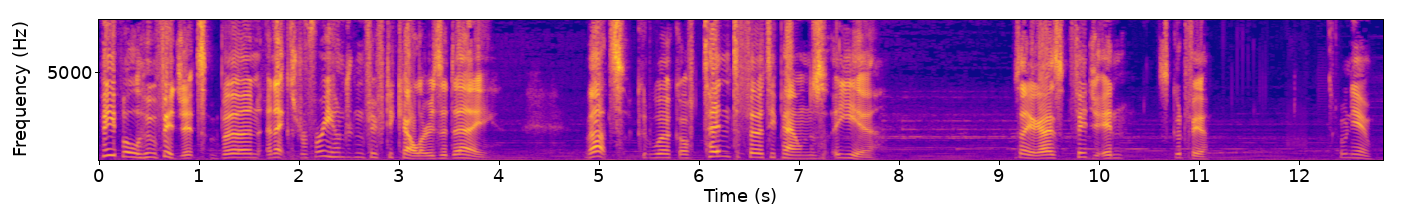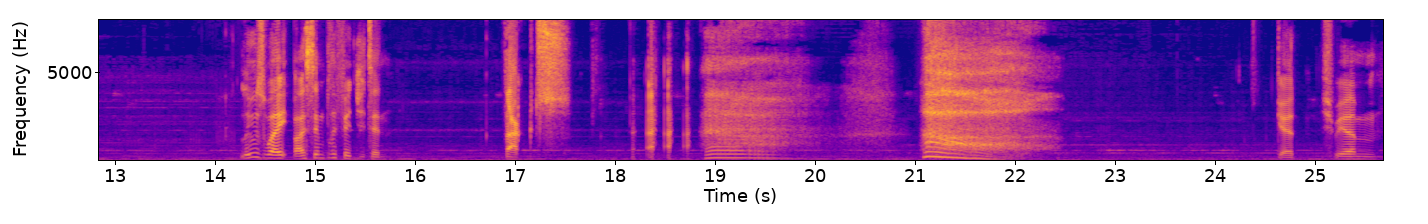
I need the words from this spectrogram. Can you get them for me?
People who fidget burn an extra 350 calories a day. That could work off 10 to 30 pounds a year. So you guys, fidgeting, it's good for you. Who knew? Lose weight by simply fidgeting. Facts. Good. Should we um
